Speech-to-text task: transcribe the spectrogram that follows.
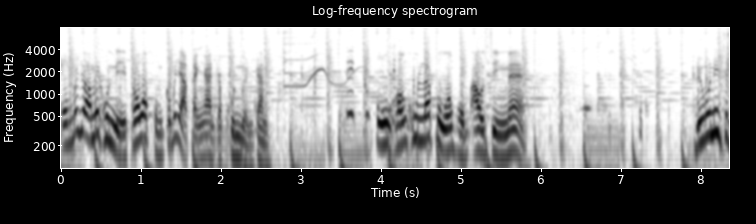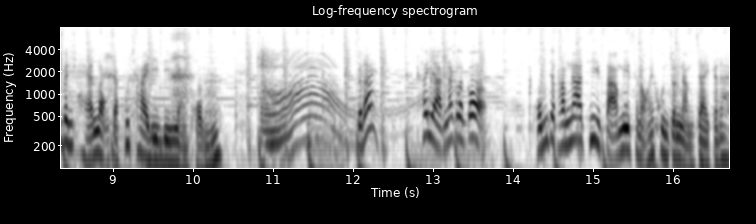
ผมไม่ยอมให้คุณหนี เพราะว่าผมก็ไม่อยากแต่งงานกับคุณเหมือนกัน ปู่ของคุณและปู่ของผมเอาจริงแน่ หรือว่านี่จะเป็นแผนหลอกจากผู้ชายดี ๆ อย่างผม ก็ได้ ถ้าอยากนักแล้วก็ ผมจะทำหน้าที่สามีสนองให้คุณจนหนำใจก็ได้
